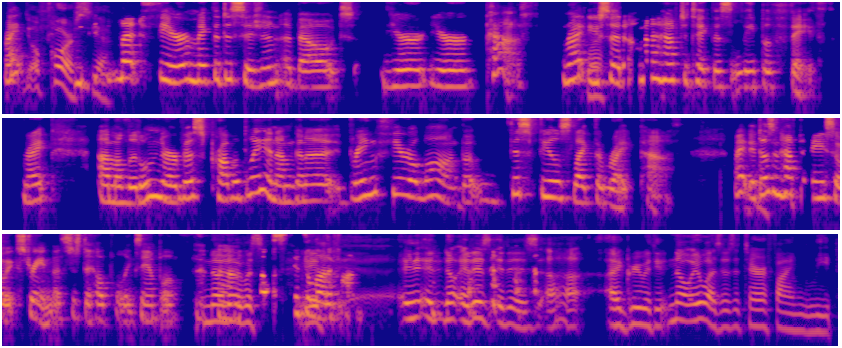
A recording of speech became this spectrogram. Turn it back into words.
right of course yeah let fear make the decision about your your path right, right. you said i'm going to have to take this leap of faith right i'm a little nervous probably and i'm going to bring fear along but this feels like the right path right it doesn't have to be so extreme that's just a helpful example no no it um, was it's, it's it, a lot of fun it, it, no it is it is uh I agree with you. No, it was. It was a terrifying leap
